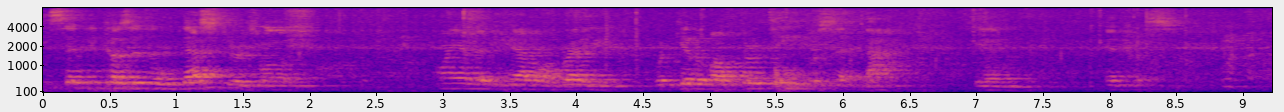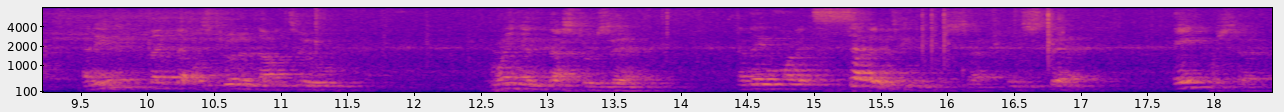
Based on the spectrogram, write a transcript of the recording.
He said because his investors on the plan that he had already would get about 13% back in interest. And he didn't think that was good enough to bring investors in. And they wanted 17% instead. 8%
